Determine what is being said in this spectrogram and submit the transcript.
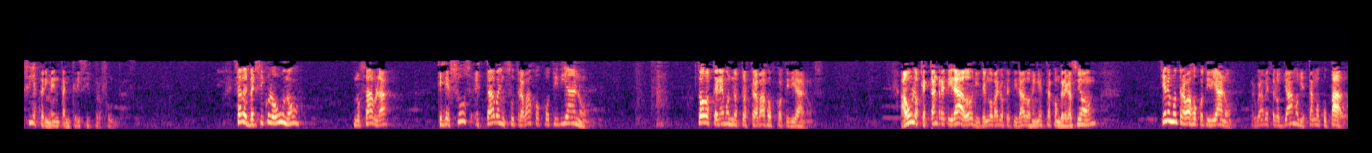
sí experimentan crisis profundas. ¿Sabe? El versículo 1 nos habla que Jesús estaba en su trabajo cotidiano. Todos tenemos nuestros trabajos cotidianos. Aún los que están retirados, y tengo varios retirados en esta congregación, tienen un trabajo cotidiano. Algunas veces los llamo y están ocupados.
